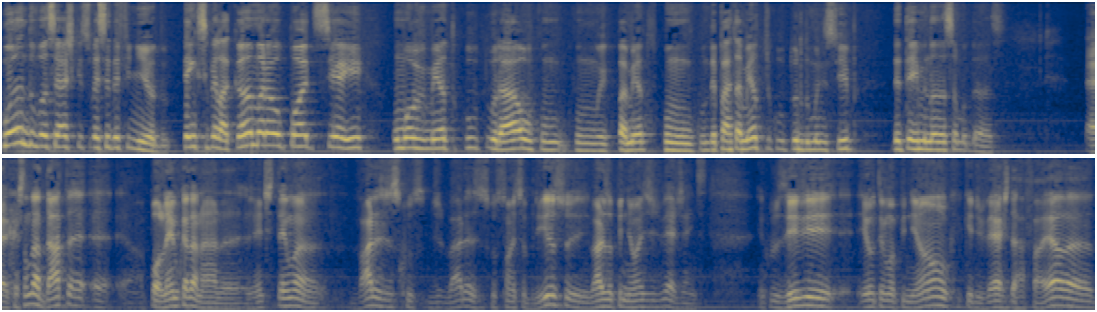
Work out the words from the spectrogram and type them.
quando você acha que isso vai ser definido? Tem que ser pela Câmara ou pode ser aí um movimento cultural com, com equipamento, com, com o departamento de cultura do município determinando essa mudança? É, a questão da data é, é, é uma polêmica danada. A gente tem uma, várias, discuss, várias discussões sobre isso e várias opiniões divergentes. Inclusive, eu tenho uma opinião que, que diverge da Rafaela,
